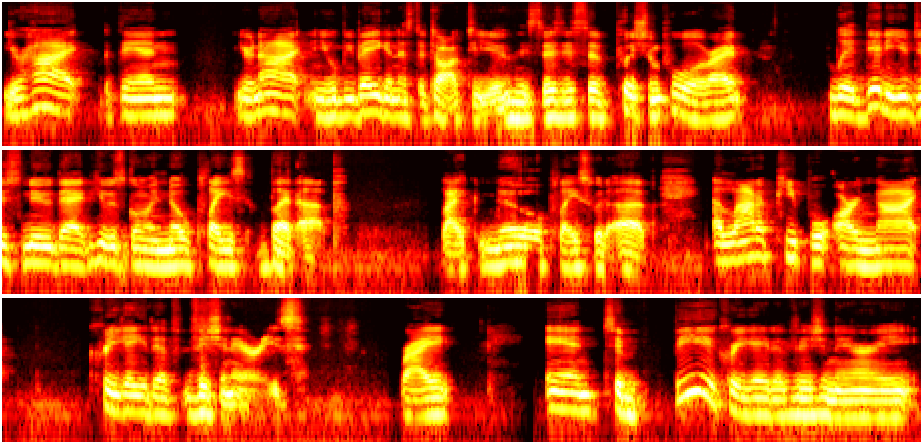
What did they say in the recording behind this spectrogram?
you're hot but then you're not and you'll be begging us to talk to you. It's, it's a push and pull right? With diddy you just knew that he was going no place but up like no place would up. A lot of people are not creative visionaries, right? And to be a creative visionary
